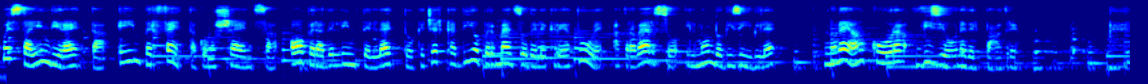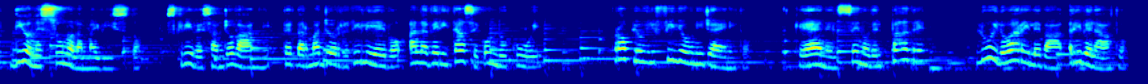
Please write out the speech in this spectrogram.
Questa indiretta e imperfetta conoscenza, opera dell'intelletto che cerca Dio per mezzo delle creature attraverso il mondo visibile, non è ancora visione del Padre. Dio nessuno l'ha mai visto, scrive San Giovanni per dar maggior rilievo alla verità secondo cui proprio il Figlio unigenito, che è nel seno del Padre, lui lo ha rileva- rivelato.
